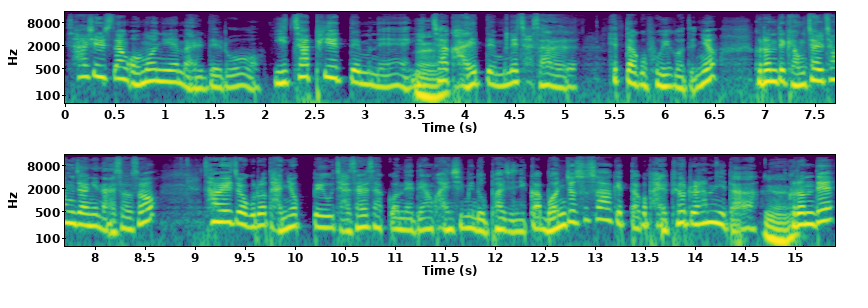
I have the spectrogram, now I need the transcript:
사실상 어머니의 말대로 2차 피해 때문에 2차 가해 때문에 자살 했다고 보이거든요. 그런데 경찰청장이 나서서 사회적으로 단역 배우 자살 사건에 대한 관심이 높아지니까 먼저 수사하겠다고 발표를 합니다. 예. 그런데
